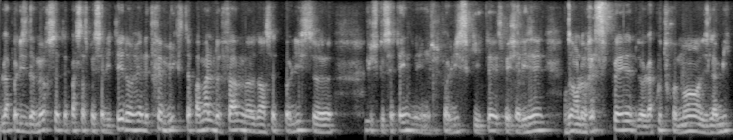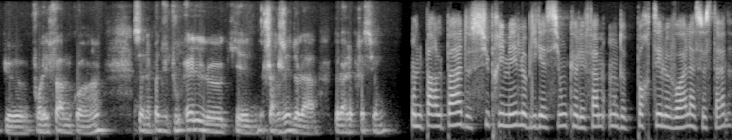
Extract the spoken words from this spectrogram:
La police des mœurs, c'était pas sa spécialité. Donc elle est très mixte. Il y a pas mal de femmes dans cette police puisque c'était une, police qui était spécialisée dans le respect de l'accoutrement islamique euh, pour les femmes. Quoi, hein. Ce n'est pas du tout elle euh, qui est chargée de la, de la répression. On ne parle pas de supprimer l'obligation que les femmes ont de porter le voile à ce stade?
